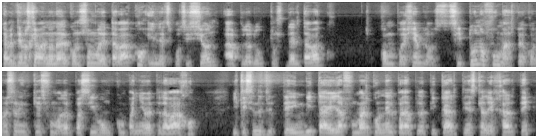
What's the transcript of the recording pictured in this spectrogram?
También tenemos que abandonar el consumo de tabaco y la exposición a productos del tabaco. Como por ejemplo, si tú no fumas, pero conoces a alguien que es fumador pasivo, un compañero de trabajo, y que siempre te invita a ir a fumar con él para platicar, tienes que alejarte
